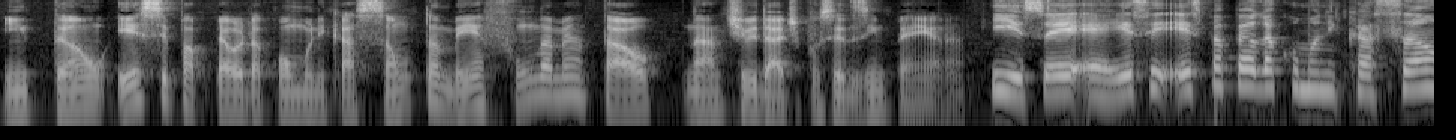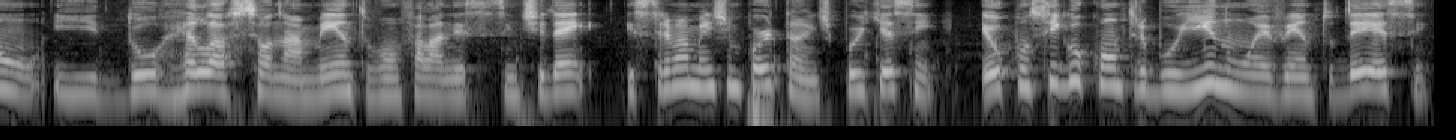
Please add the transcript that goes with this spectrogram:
Então, esse papel da comunicação também é fundamental na atividade que você desempenha, né? Isso, é, é esse, esse papel da comunicação e do relacionamento, vamos falar nesse sentido, é extremamente importante, porque assim, eu consigo contribuir num evento desse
